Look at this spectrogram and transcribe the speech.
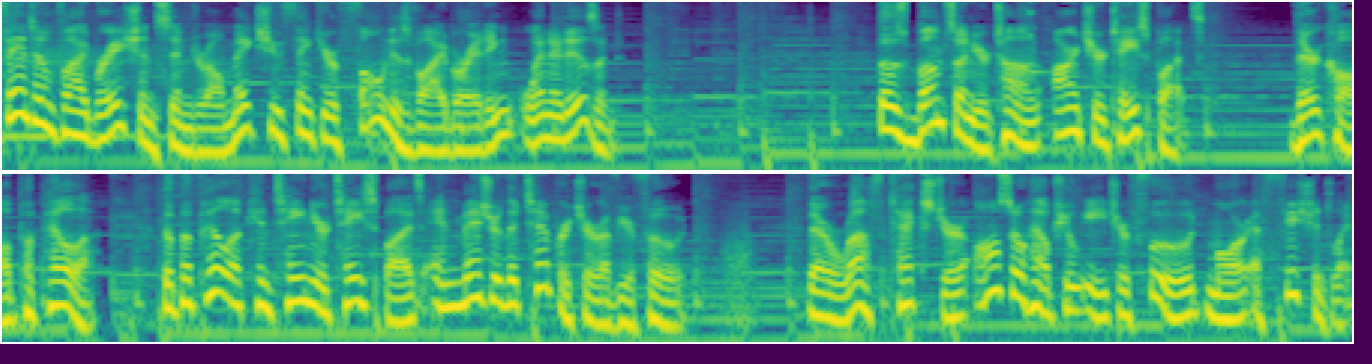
Phantom vibration syndrome makes you think your phone is vibrating when it isn't. Those bumps on your tongue aren't your taste buds. They're called papilla. The papilla contain your taste buds and measure the temperature of your food. Their rough texture also helps you eat your food more efficiently.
